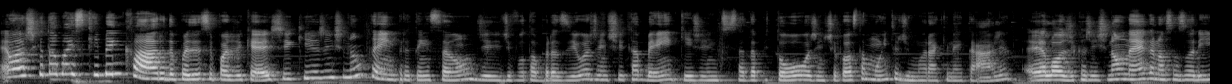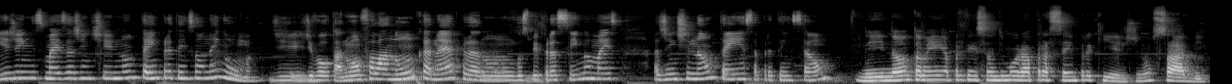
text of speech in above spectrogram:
Eu acho que tá mais que bem claro depois desse podcast que a gente não tem pretensão de, de voltar para o Brasil, a gente tá bem aqui, a gente se adaptou, a gente gosta muito de morar aqui na Itália. É lógico que a gente não nega nossas origens, mas a gente não tem pretensão nenhuma de, de voltar. Não vamos falar nunca, né, para não, não cuspir para cima, mas a gente não tem essa pretensão. E não também a pretensão de morar para sempre aqui, a gente não sabe,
